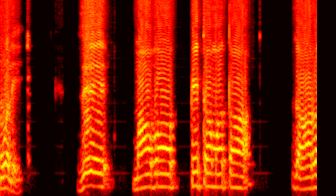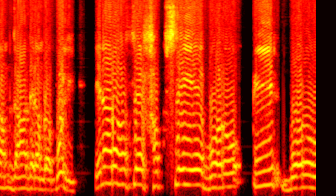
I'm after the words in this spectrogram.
বলে যে মা বাপ পিতা মাতা যাহারা যাহাদের আমরা বলি এনারা হচ্ছে সবচেয়ে বড় পীর, বড়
